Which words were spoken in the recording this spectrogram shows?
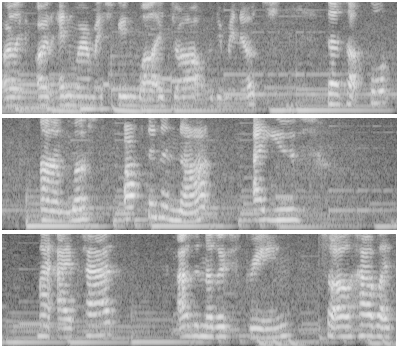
or like on anywhere on my screen while I draw or do my notes. So that's helpful. Um, most often than not, I use my iPad as another screen. So I'll have like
